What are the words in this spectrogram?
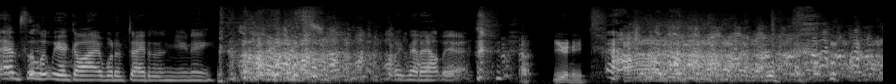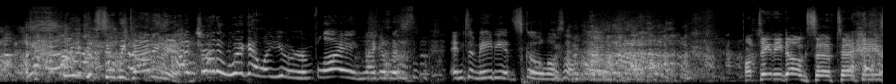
Absolutely a guy I would have dated in uni. Putting that out there. Uni. well, you could still be dating it. I'm trying to work out what you were implying, like it was intermediate school or something. Hot diggity dog serve turkeys.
